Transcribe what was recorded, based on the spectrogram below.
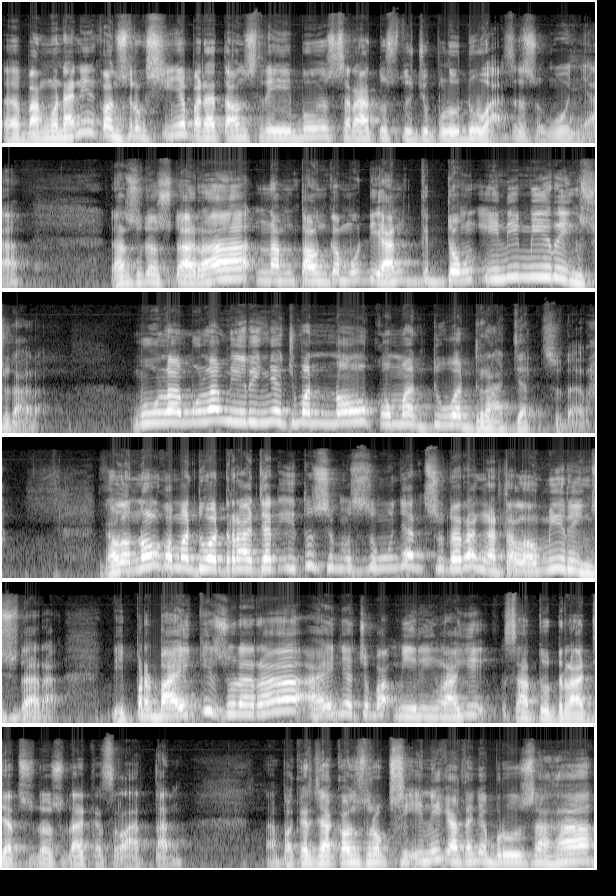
eh, bangunan ini konstruksinya pada tahun 1172 sesungguhnya. Dan saudara-saudara, enam tahun kemudian gedung ini miring saudara. Mula-mula miringnya cuma 0,2 derajat saudara. Kalau 0,2 derajat itu sesungguhnya saudara nggak terlalu miring saudara. Diperbaiki saudara, akhirnya coba miring lagi satu derajat saudara-saudara ke selatan. Nah, pekerja konstruksi ini katanya berusaha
